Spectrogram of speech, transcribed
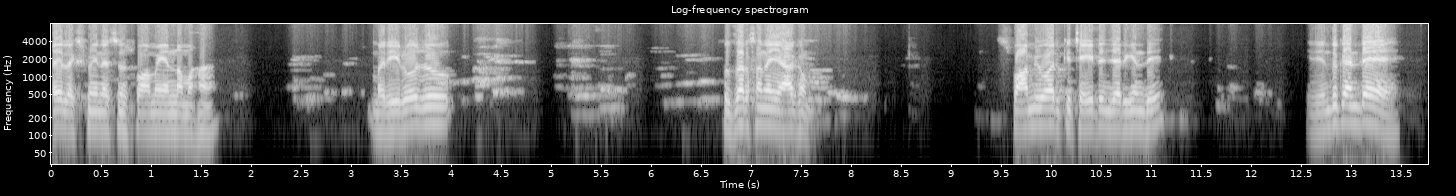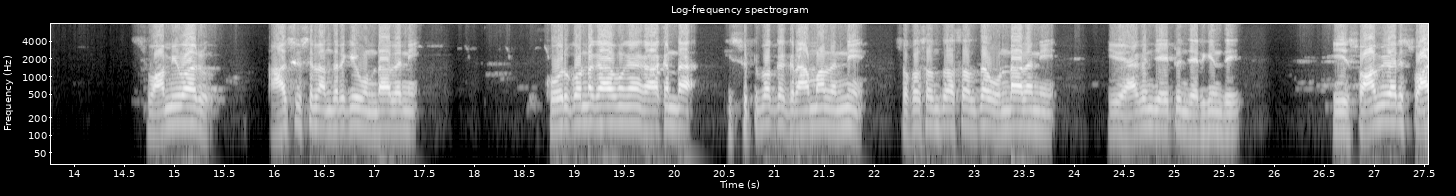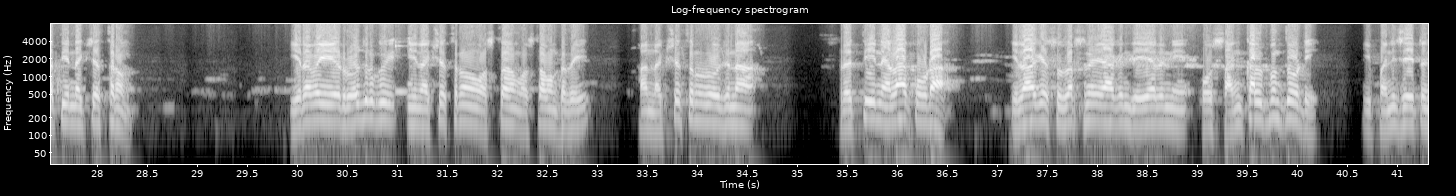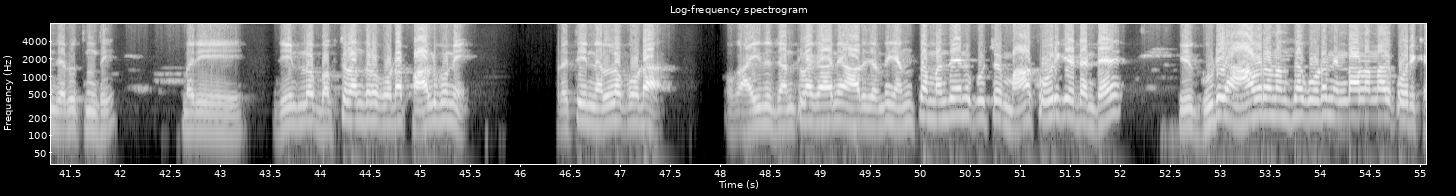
జై లక్ష్మీ నరసింహస్వామి స్వామి నమ మరి ఈరోజు సుదర్శన యాగం స్వామివారికి చేయటం జరిగింది. ఇది ఎందుకంటే స్వామివారు ఆశీస్సులు అందరికీ ఉండాలని కోరుకొండగా కాకుండా ఈ చుట్టుపక్కల గ్రామాలన్నీ సుఖ సంతోషాలతో ఉండాలని ఈ యాగం చేయటం జరిగింది. ఈ స్వామివారి స్వాతి నక్షత్రం ఇరవై ఏడు రోజులకు ఈ నక్షత్రం వస్తా వస్తూ ఉంటుంది. ఆ నక్షత్రం రోజున ప్రతి నెల కూడా ఇలాగే సుదర్శన యాగం చేయాలని ఓ సంకల్పంతో ఈ పని చేయటం జరుగుతుంది. మరి దీంట్లో భక్తులందరూ కూడా పాల్గొని ప్రతి నెలలో కూడా ఒక ఐదు జంటలు కానీ ఆరు జంటలు ఎంతమంది అయినా కూర్చో మా కోరిక ఏంటంటే ఈ గుడి ఆవరణ అంతా కూడా నిండాలన్న కోరిక.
